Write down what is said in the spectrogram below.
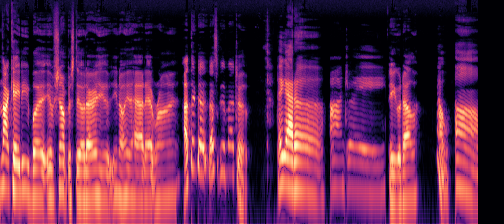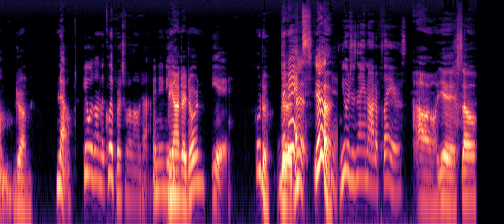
not KD, but if Shump is still there, he you know he'll have that run. I think that that's a good matchup. They got uh Andre. Iguodala, No, um, Drummond, no, he was on the Clippers for a long time, and then he, DeAndre Jordan. yeah, Who do The Nets. Yeah. yeah. You were just naming all the players. Oh yeah. So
